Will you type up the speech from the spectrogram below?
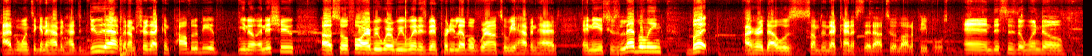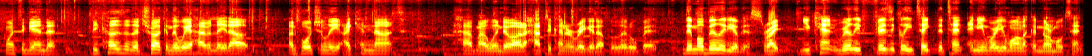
I haven't, once again, I haven't had to do that, but I'm sure that can probably be, you know, an issue. Uh, so far, everywhere we went has been pretty level ground, so we haven't had any issues leveling. But I heard that was something that kind of stood out to a lot of people. And this is the window, once again, that because of the truck and the way I have it laid out, unfortunately, I cannot have my window out. I have to kind of rig it up a little bit. The mobility of this, right? You can't really physically take the tent anywhere you want like a normal tent.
